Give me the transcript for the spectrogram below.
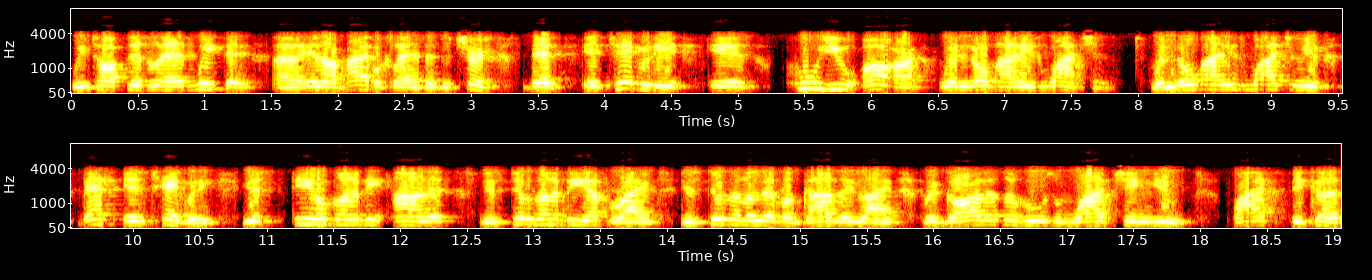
We talked this last week that uh, in our Bible class at the church that integrity is who you are when nobody's watching. When nobody's watching you, that's integrity. You're still going to be honest. You're still going to be upright. You're still going to live a godly life, regardless of who's watching you. Why? Because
